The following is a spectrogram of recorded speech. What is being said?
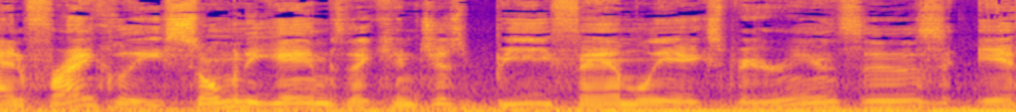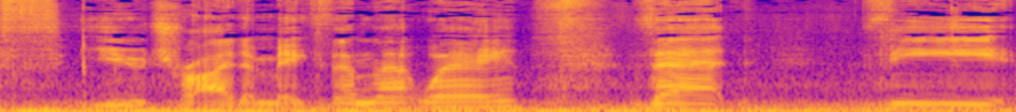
and frankly, so many games that can just be family experiences if you try to make them that way that the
